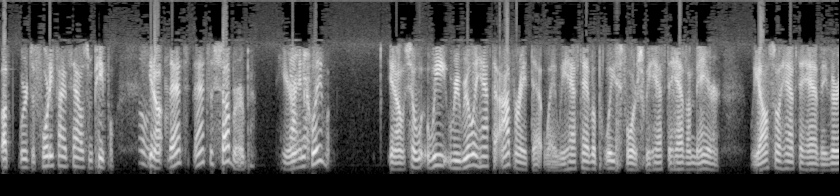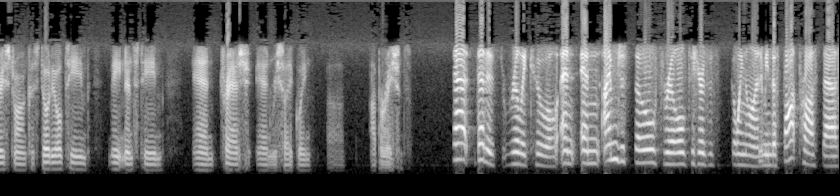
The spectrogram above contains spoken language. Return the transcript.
upwards of forty-five thousand people. Holy you know, cow. that's that's a suburb here Got in. Cleveland. You know, so we we really have to operate that way. We have to have a police force. We have to have a mayor. We also have to have a very strong custodial team, maintenance team, and trash and recycling uh, operations. That that is really cool, and and I'm just so thrilled to hear this going on. I mean, the thought process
